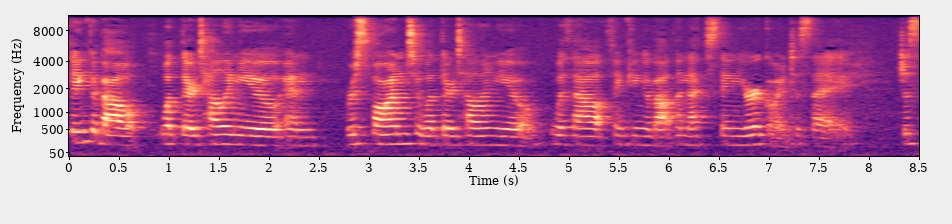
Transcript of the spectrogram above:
think about what they're telling you and respond to what they're telling you without thinking about the next thing you're going to say just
